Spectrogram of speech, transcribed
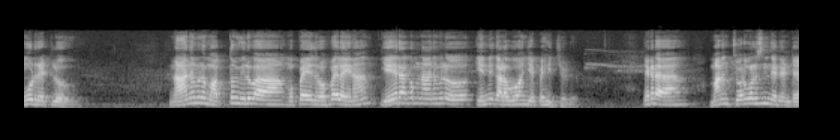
మూడు రెట్లు. నాణ్యముల మొత్తం విలువ ముప్పై ఐదు రూపాయలైనా ఏ రకం నాణెములు ఎన్ని కలవు అని చెప్పేసి ఇచ్చాడు. ఇక్కడ మనం చూడవలసింది ఏంటంటే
